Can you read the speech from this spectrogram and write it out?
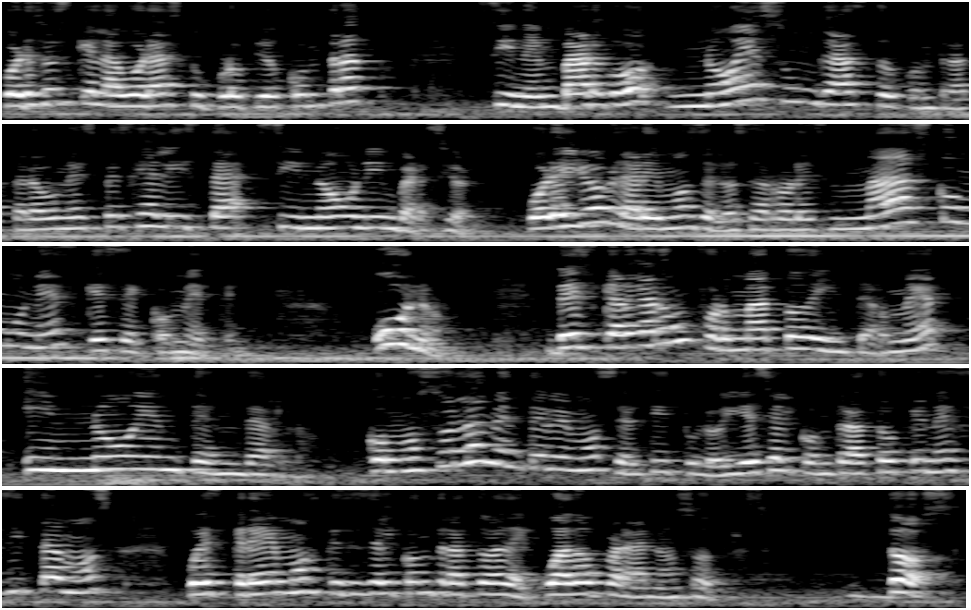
Por eso es que elaboras tu propio contrato. Sin embargo, no es un gasto contratar a un especialista, sino una inversión. Por ello hablaremos de los errores más comunes que se cometen. 1. Descargar un formato de Internet y no entenderlo. Como solamente vemos el título y es el contrato que necesitamos, pues creemos que ese es el contrato adecuado para nosotros. 2.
